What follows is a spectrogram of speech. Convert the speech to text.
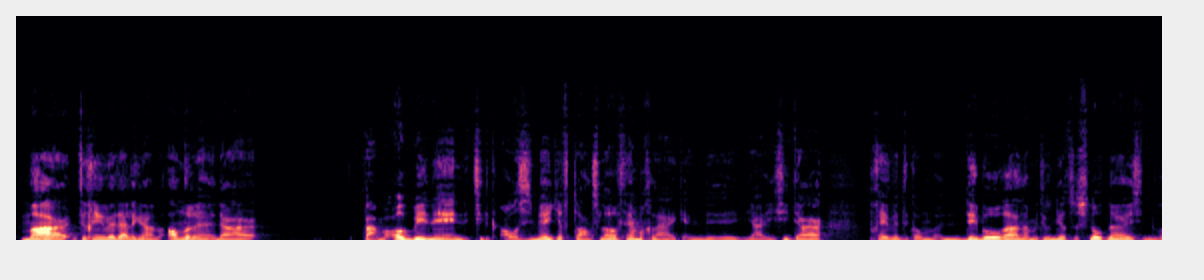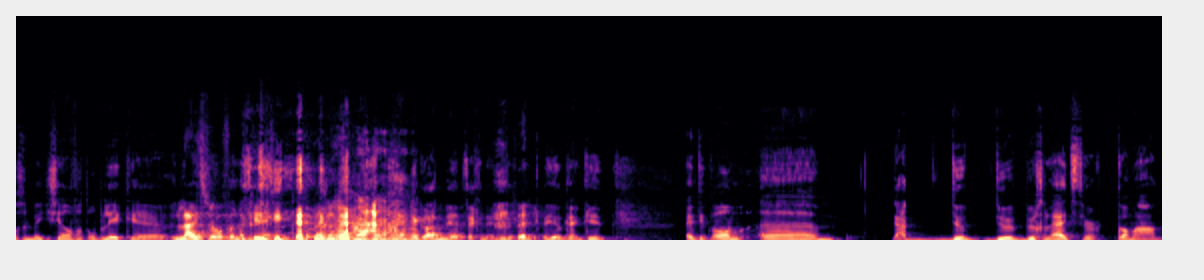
Maar toen gingen we uiteindelijk naar een andere. En daar kwamen we ook binnen. En het ziet ook alles is een beetje aftans. Loopt helemaal gelijk. En de, ja, je ziet daar... Op een gegeven moment kwam een Deborah naar me toe. En die had zijn snotneus. En dat was een beetje zelf aan het oplikken. Een leidster of een kind? ik wou net zeggen, nee, dat is een heel klein kind. En toen kwam ehm, ja, de, de begeleidster kwam aan.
